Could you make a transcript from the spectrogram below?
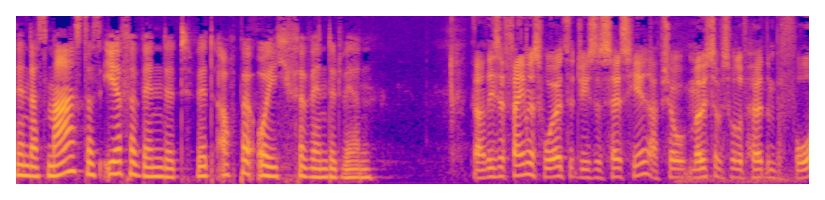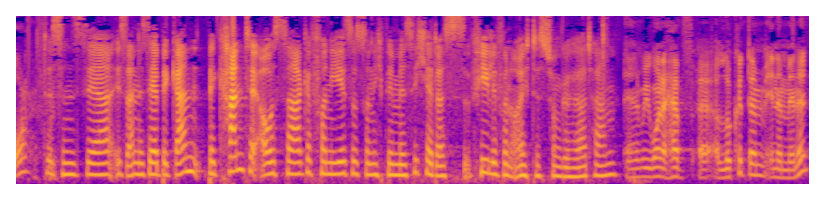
Denn das Maß, das ihr verwendet, wird auch bei euch verwendet werden. Das sind sehr, ist eine sehr begann, bekannte Aussage von Jesus und ich bin mir sicher, dass viele von euch das schon gehört haben. And we want to have a a look at them in a minute.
